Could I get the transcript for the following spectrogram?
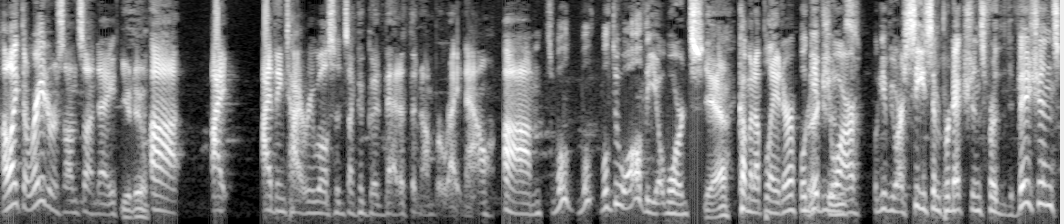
I like the Raiders on Sunday. you do Uh, I think Tyree Wilson's like a good bet at the number right now. Um, so we'll we'll, we'll do all the awards yeah coming up later. We'll give you our we'll give you our season predictions for the divisions,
